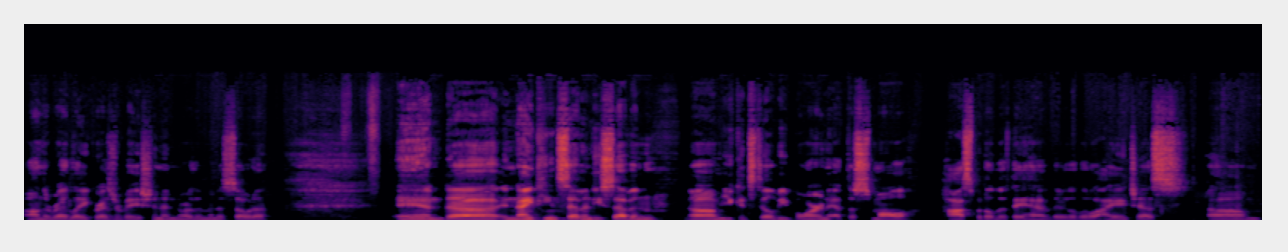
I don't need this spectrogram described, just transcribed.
on the Red Lake Reservation in northern Minnesota. And uh, in 1977, um, you could still be born at the small hospital that they have there, the little IHS. Um,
